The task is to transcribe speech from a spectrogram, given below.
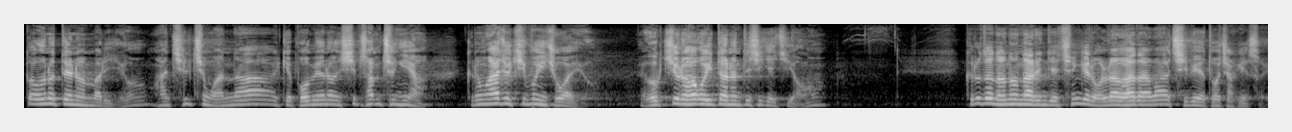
또 어느 때는 말이죠. 한 7층 왔나? 이렇게 보면은 13층이야. 그러면 아주 기분이 좋아요. 억지로 하고 있다는 뜻이겠지요. 그러던 어느 날 이제 층계를 올라가다가 집에 도착했어요.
